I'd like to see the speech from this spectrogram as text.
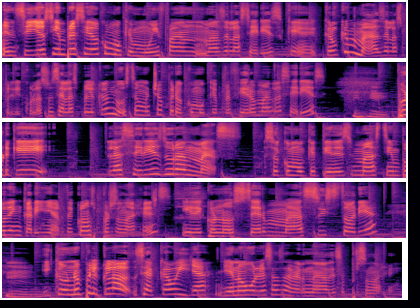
en sí yo siempre he sido como que muy fan más de las series que, creo que más de las películas. O sea, las películas me gustan mucho, pero como que prefiero más las series. Porque las series duran más. O sea, como que tienes más tiempo de encariñarte con los personajes y de conocer más su historia. Mm, Y con una película se acaba y ya, ya no vuelves a saber nada de ese personaje.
